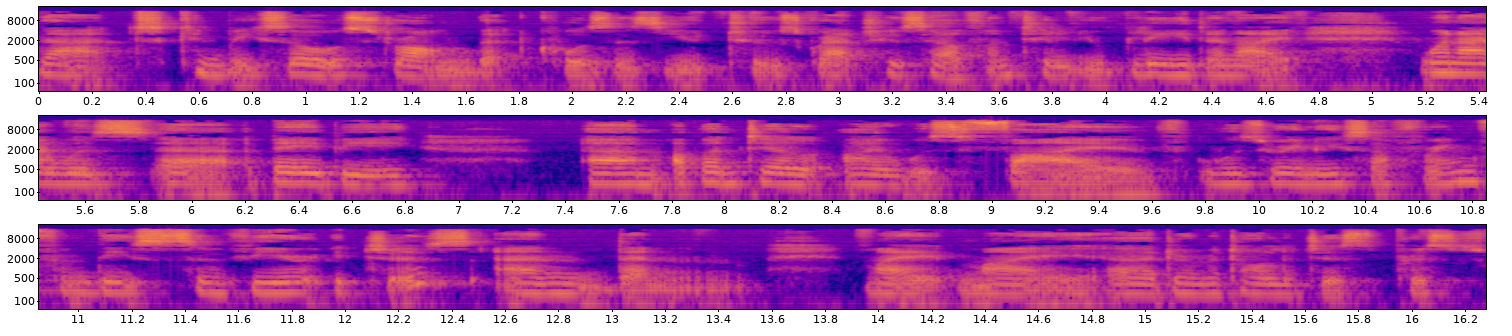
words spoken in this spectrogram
that can be so strong that causes you to scratch yourself until you bleed. And I, when I was uh, a baby, um, up until I was five, was really suffering from these severe itches, and then my my uh, dermatologist pres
